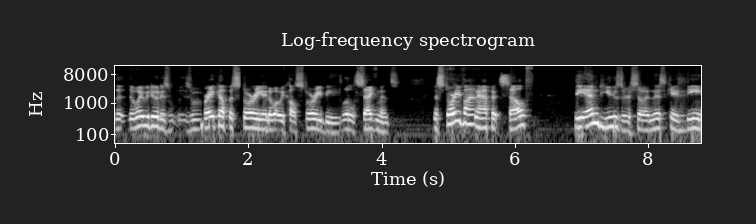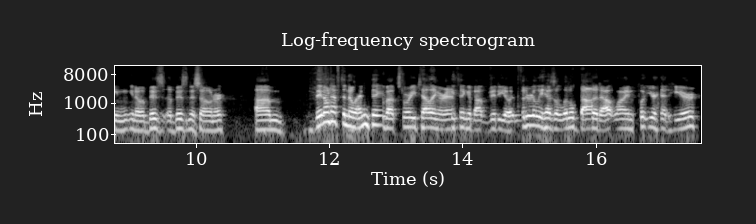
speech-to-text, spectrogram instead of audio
the, the way we do it is, is we break up a story into what we call story beats, little segments. The Storyvine app itself, the end user, so in this case, Dean, you know, a, biz, a business owner, um, they don't have to know anything about storytelling or anything about video. It literally has a little dotted outline, put your head here,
